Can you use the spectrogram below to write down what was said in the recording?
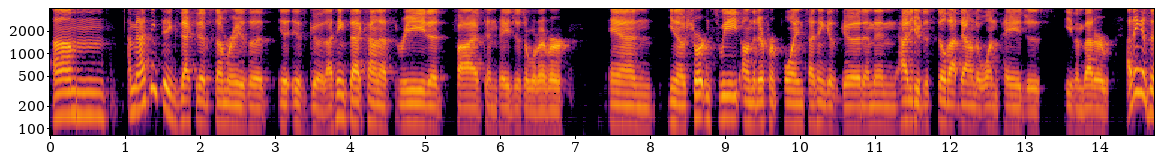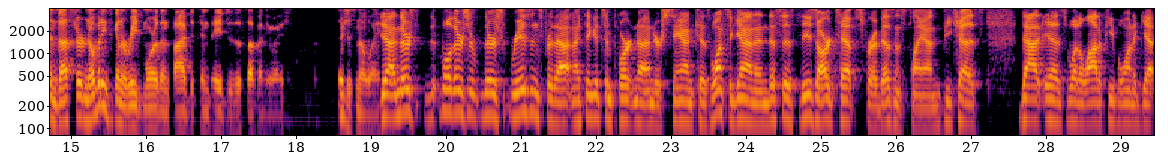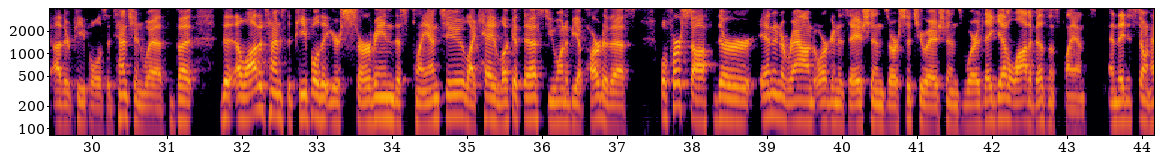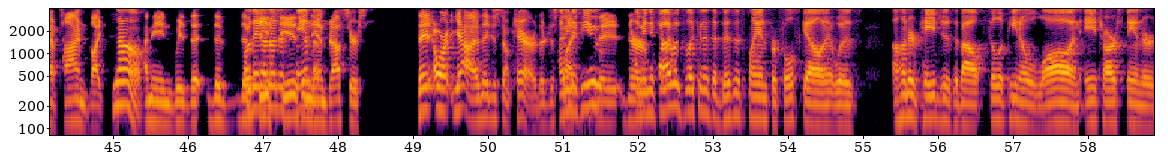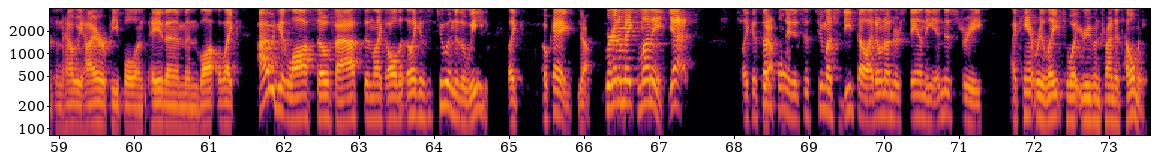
Um, I mean, I think the executive summary is a is good. I think that kind of three to five, ten pages or whatever, and you know, short and sweet on the different points, I think is good. And then how do you distill that down to one page is even better. I think as an investor, nobody's going to read more than five to ten pages of stuff, anyways. There's just no way. Yeah, and there's well, there's there's reasons for that, and I think it's important to understand because once again, and this is these are tips for a business plan because that is what a lot of people want to get other people's attention with. But the, a lot of times, the people that you're serving this plan to, like, hey, look at this. Do you want to be a part of this? Well, first off, they're in and around organizations or situations where they get a lot of business plans and they just don't have time. Like, no, I mean, we the the, the VCs and the investors. They or yeah, and they just don't care. They're just. I like, mean, if you, they, I mean, if I was looking at the business plan for full scale and it was 100 pages about Filipino law and HR standards and how we hire people and pay them and blah. Like, I would get lost so fast and like all the like, it's too into the weeds. Like, okay, yeah, we're gonna make money. Yes. Like at some yeah. point, it's just too much detail. I don't understand the industry. I can't relate to what you're even trying to tell me.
